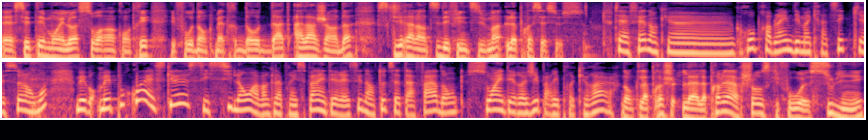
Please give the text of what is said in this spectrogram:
euh, ces témoins-là soient rencontrés. Il faut donc mettre d'autres dates à l'agenda, ce qui ralentit définitivement le processus. Tout à fait. Donc, un gros problème démocratique, selon moi. Mais bon, mais pourquoi est-ce que c'est si long avant que la principale intéressée dans toute cette affaire, donc, soit interrogée par les procureurs? Donc la, la, la première chose qu'il faut euh, souligner,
